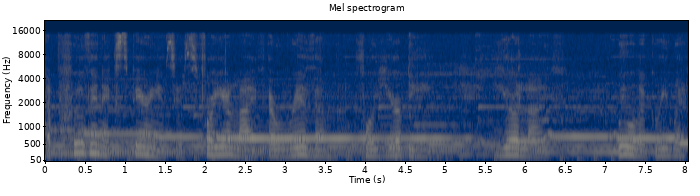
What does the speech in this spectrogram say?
the proven experiences for your life, the rhythm for your being, your life. We will agree with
